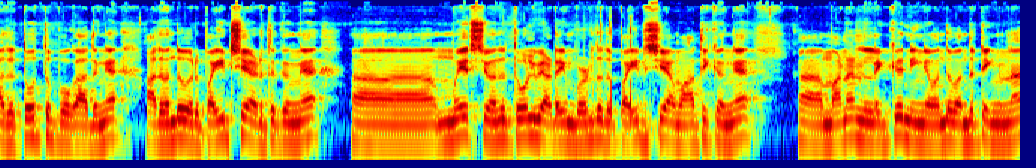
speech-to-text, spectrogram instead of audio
அது தோற்று போகாதுங்க. அது வந்து ஒரு பயிற்சியாக எடுத்துக்கோங்க. முயற்சி வந்து தோல்வி அடையும் பொழுது அது பயிற்சியாக மாற்றிக்கோங்க மனநிலைக்கு நீங்கள் வந்து வந்துட்டிங்கன்னா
